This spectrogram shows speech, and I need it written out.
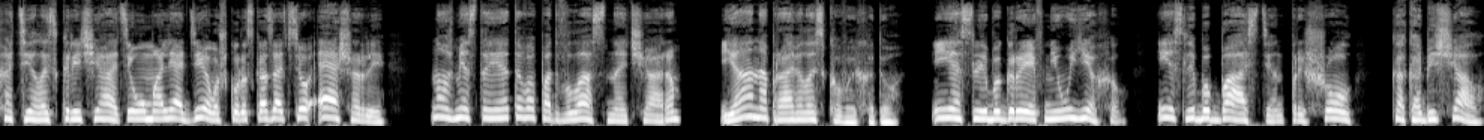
Хотелось кричать и умолять девушку рассказать все Эшерли, но вместо этого, подвластная чаром, я направилась к выходу. Если бы Грейв не уехал, если бы Бастиан пришел, как обещал,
